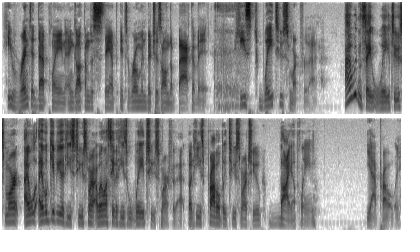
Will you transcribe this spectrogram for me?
He rented that plane and got them to stamp its Roman bitches on the back of it. He's t- way too smart for that. I wouldn't say way too smart. I will I will give you that he's too smart. I will not say that he's way too smart for that, but he's probably too smart to buy a plane. Yeah, probably.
